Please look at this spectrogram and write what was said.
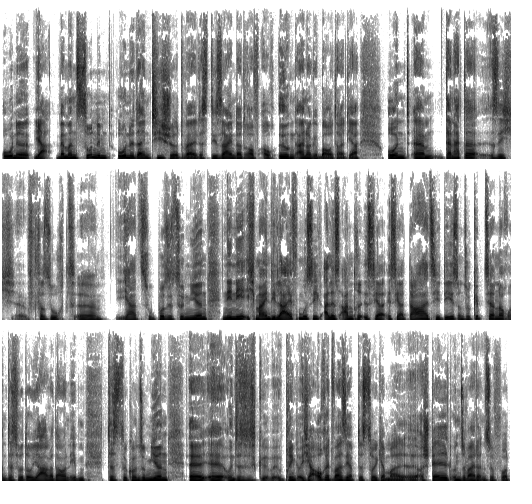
ohne, ja, wenn man es so nimmt, ohne dein T-Shirt, weil das Design darauf auch irgendeiner gebaut hat, ja. Und ähm, dann hat er sich äh, versucht, äh, ja zu positionieren. Nee, nee, ich meine die Live-Musik, alles andere ist ja, ist ja da, CDs und so gibt's ja noch und das wird auch Jahre dauern, eben das zu konsumieren. Äh, äh, und das ist, bringt euch ja auch etwas, ihr habt das Zeug ja mal äh, erstellt und so weiter und so fort.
